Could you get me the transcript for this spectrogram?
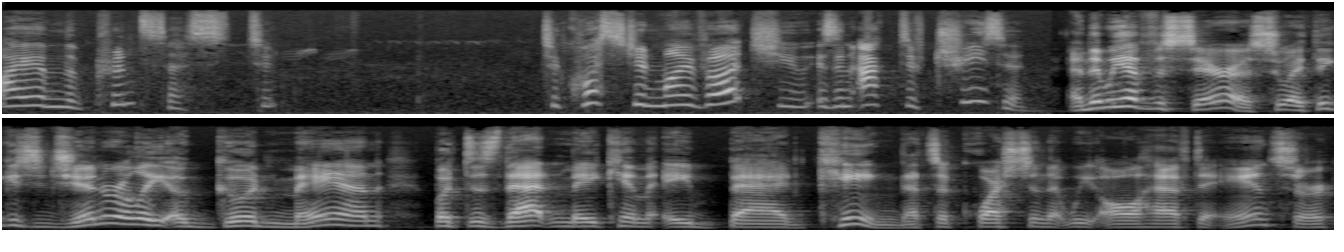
I am the princess. To to question my virtue is an act of treason. And then we have Viserys, who I think is generally a good man, but does that make him a bad king? That's a question that we all have to answer.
